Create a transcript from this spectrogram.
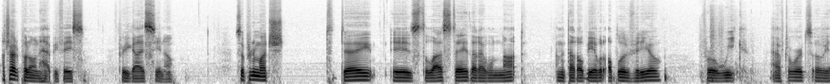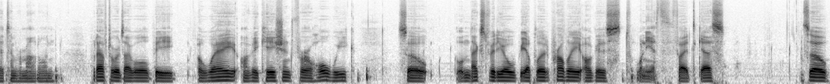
I'll try to put on a happy face for you guys, you know. So pretty much, today is the last day that I will not, I mean, that I'll be able to upload a video for a week. Afterwards, oh yeah, Timber Mountain. But afterwards, I will be away on vacation for a whole week, so the next video will be uploaded probably August 20th, if I had to guess. So,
